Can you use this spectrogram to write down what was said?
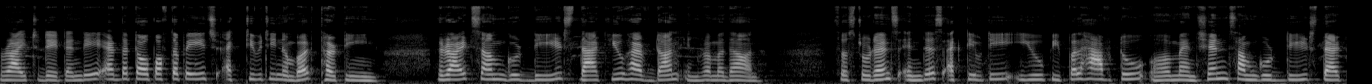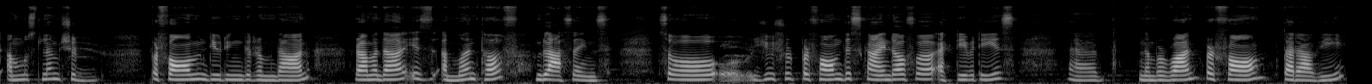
Write date and day at the top of the page. Activity number 13. Write some good deeds that you have done in Ramadan. So students in this activity you people have to uh, mention some good deeds that a Muslim should perform during the Ramadan. Ramadan is a month of blessings. So you should perform this kind of uh, activities. Uh, number one, perform Taraweeh.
